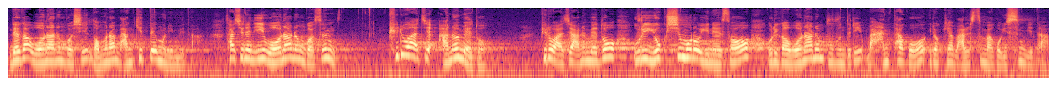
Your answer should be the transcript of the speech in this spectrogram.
내가 원하는 것이 너무나 많기 때문입니다. 사실은 이 원하는 것은 필요하지 않음에도 필요하지 않음에도 우리 욕심으로 인해서 우리가 원하는 부분들이 많다고 이렇게 말씀하고 있습니다.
